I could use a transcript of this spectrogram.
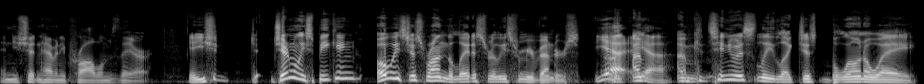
and you shouldn't have any problems there. Yeah, you should. Generally speaking, always just run the latest release from your vendors. Yeah, I'm, yeah. I'm, I'm- continuously like just blown away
